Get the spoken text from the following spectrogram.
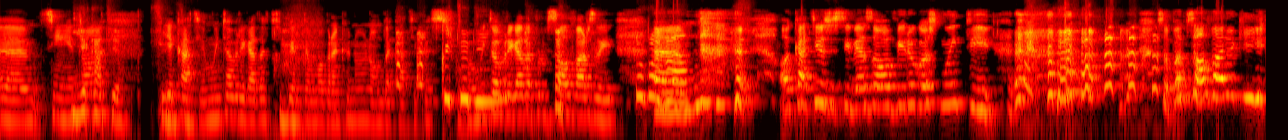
Uh, sim, E então, a Kátia? Sim, E a. Kátia, muito obrigada. De repente deu uma branca no nome da Kátia. Peço desculpa. Muito obrigada por me salvares aí. Um, oh, Kátia, se estiveres a ouvir, eu gosto muito de ti. Só para te salvar aqui.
